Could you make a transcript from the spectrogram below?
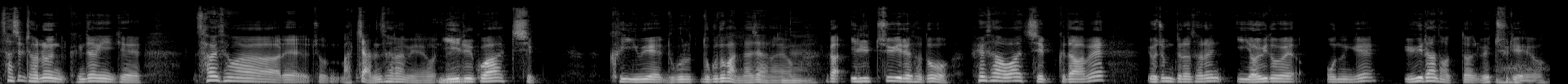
사실 저는 굉장히 이게 사회생활에 좀 맞지 않은 사람이에요. 네. 일과 집 그 이후에 누구 누구도 만나지 않아요. 네. 그러니까 일주일에서도 회사와 집 그 다음에 요즘 들어서는 이 여의도에 오는 게 유일한 어떤 외출이에요. 어.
